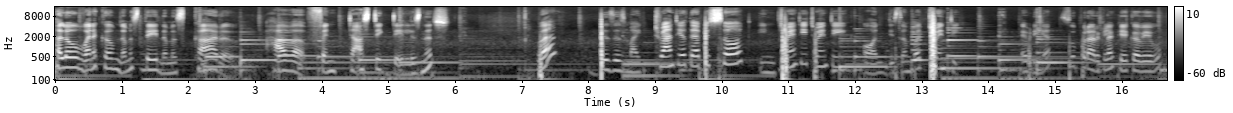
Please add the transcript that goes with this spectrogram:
Hi hello vanakkam namaste namaskar. Have a fantastic day listeners well this is my 20th episode in 2020 on December 20 எப்படிங்க? சூப்பராக இருக்குல்ல கேட்கவேவும்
